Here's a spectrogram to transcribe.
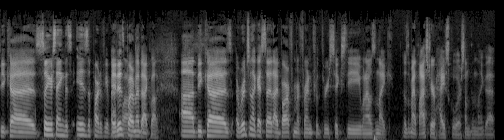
because so you're saying this is a part of your backlog? It is part of my backlog. Uh, because originally, like I said, I borrowed from a friend for 360 when I was in like it was my last year of high school or something like that.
